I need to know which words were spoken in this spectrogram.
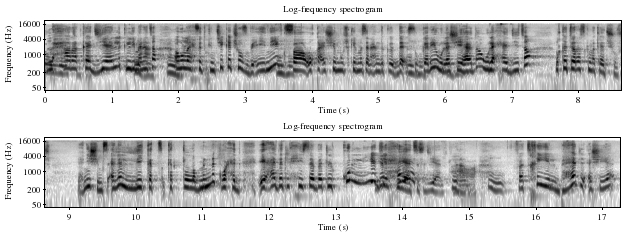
الحركة ديالك اللي نعم. معناتها أو الله يحفظك. انت كتشوف بعينيك فوقع شي مشكل مثلا عندك داء السكري ولا شي هذا ولا حادثة لقيتي راسك ما كتشوفش. يعني شي مسألة اللي كتطلب منك واحد إعادة الحسابات الكلية ديال حياتك. ديالك. نعم. آه. فتخيل بهاد الأشياء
